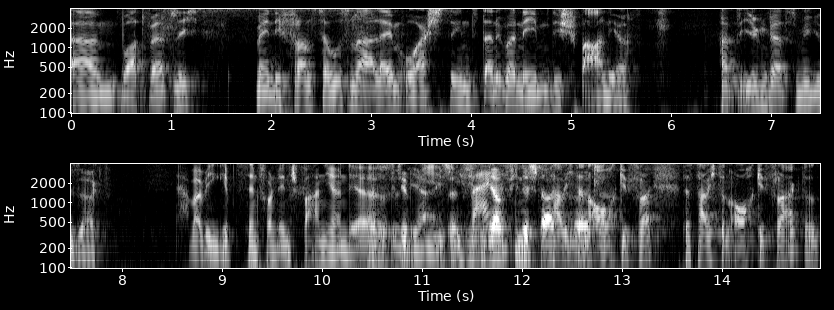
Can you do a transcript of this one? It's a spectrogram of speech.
ähm, wortwörtlich, wenn die Franzosen alle im Arsch sind, dann übernehmen die Spanier. Hat irgendwer zu mir gesagt. Aber wen gibt es denn von den Spaniern, der Also es gibt- Ja, ich, ich weiß haben es viele nicht, das habe ich dann Leute. auch gefragt. Das habe ich dann auch gefragt und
